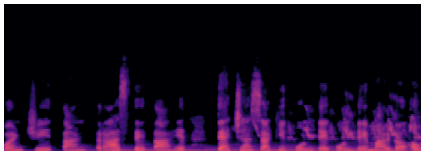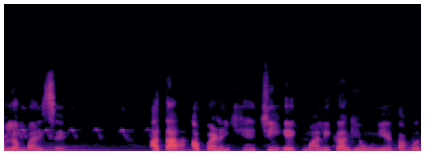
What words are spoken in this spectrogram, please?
पण जे ताण त्रास देत आहेत त्याच्यासाठी कोणते कोणते मार्ग अवलंबायचे? आता आपण ह्याची एक मालिका घेऊन येत आहोत.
